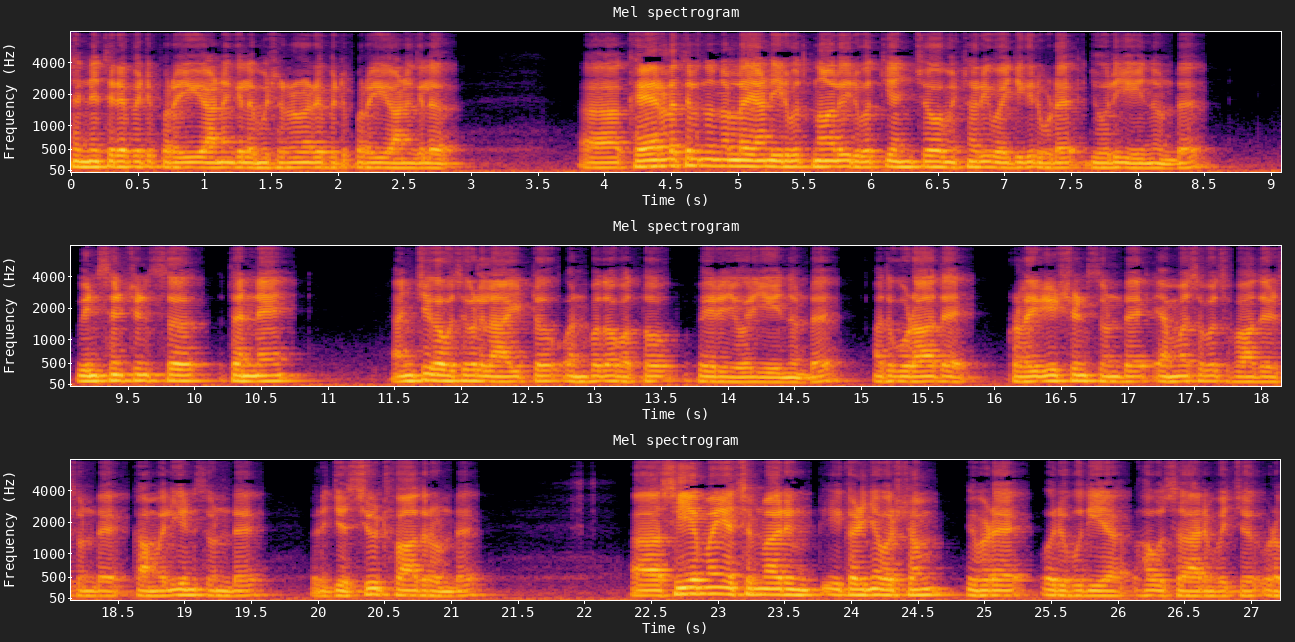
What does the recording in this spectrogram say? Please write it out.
സന്യസ്തരെ പറ്റി പറയുകയാണെങ്കിൽ മിഷണറിമാരെ പറ്റി പറയുകയാണെങ്കിൽ കേരളത്തിൽ നിന്നുള്ള ഏതാണ്ട് ഇരുപത്തിനാല് ഇരുപത്തിയഞ്ചോ മിഷണറി വൈദികർ ഇവിടെ ജോലി ചെയ്യുന്നുണ്ട്. വിൻസെൻഷൻസ് തന്നെ അഞ്ച് ഹൗസുകളിലായിട്ട് ഒൻപതോ പത്തോ പേര് ജോലി ചെയ്യുന്നുണ്ട്. അതുകൂടാതെ ക്ലരീഷ്യൻസ് ഉണ്ട് M S F S fathers ഉണ്ട് കമലിയൻസ് ഉണ്ട് ഒരു ജസ്യൂട്ട് ഫാദർ ഉണ്ട്. സി എം ഐ അച്ഛന്മാരും ഈ കഴിഞ്ഞ വർഷം ഇവിടെ ഒരു പുതിയ ഹൗസ് ആരംഭിച്ച് ഇവിടെ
